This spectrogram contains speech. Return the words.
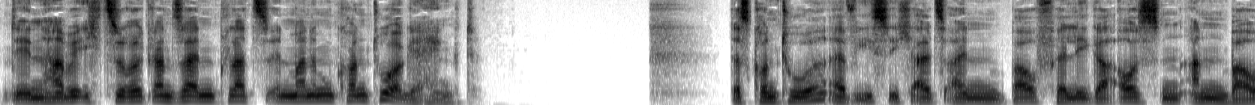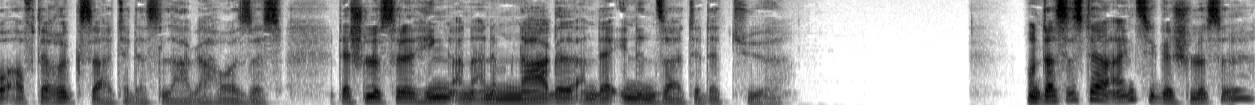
den habe ich zurück an seinen Platz in meinem Kontor gehängt. Das Kontor erwies sich als ein baufälliger Außenanbau auf der Rückseite des Lagerhauses. Der Schlüssel hing an einem Nagel an der Innenseite der Tür. Und das ist der einzige Schlüssel?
